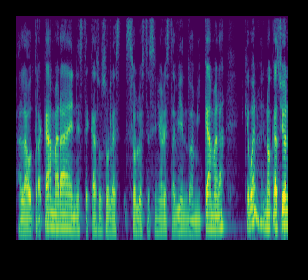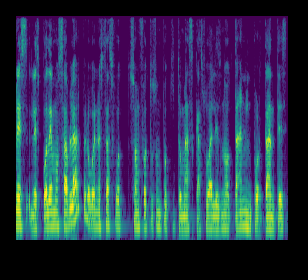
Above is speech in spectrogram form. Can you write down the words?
a la otra cámara, en este caso solo, solo este señor está viendo a mi cámara que bueno, en ocasiones les podemos hablar, pero bueno, estas son fotos un poquito más casuales, no tan importantes,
